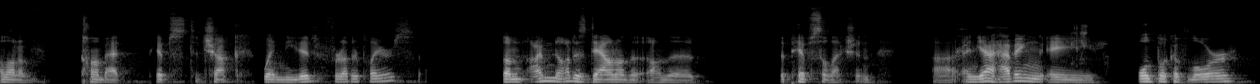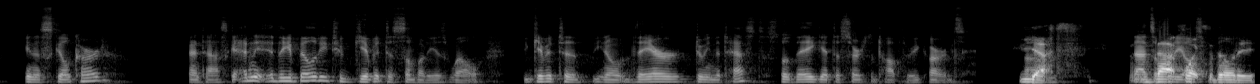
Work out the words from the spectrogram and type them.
a lot of combat pips to chuck when needed for other players. So I'm I'm not as down on the on the the pip selection. Uh, and yeah, having a old book of lore in a skill card, fantastic, and the, the ability to give it to somebody as well. Give it to you know they're doing the test, so they get to search the top three cards. Um, Yes, that's a that pretty awesome flexibility.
